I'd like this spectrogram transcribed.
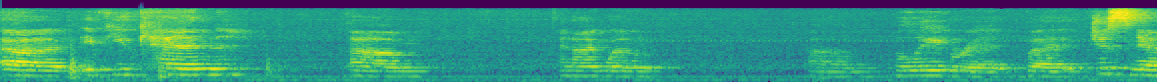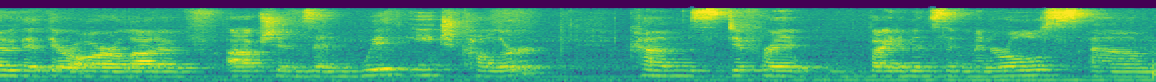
uh, if you can, um, and I won't, um, belabor it, but just know that there are a lot of options, and with each color comes different vitamins and minerals um,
